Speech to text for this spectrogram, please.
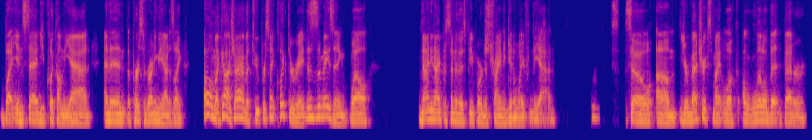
but instead you click on the ad and then the person running the ad is like, oh my gosh, I have a 2% click through rate. This is amazing. Well, 99% of those people are just trying to get away from the ad. So um, your metrics might look a little bit better,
